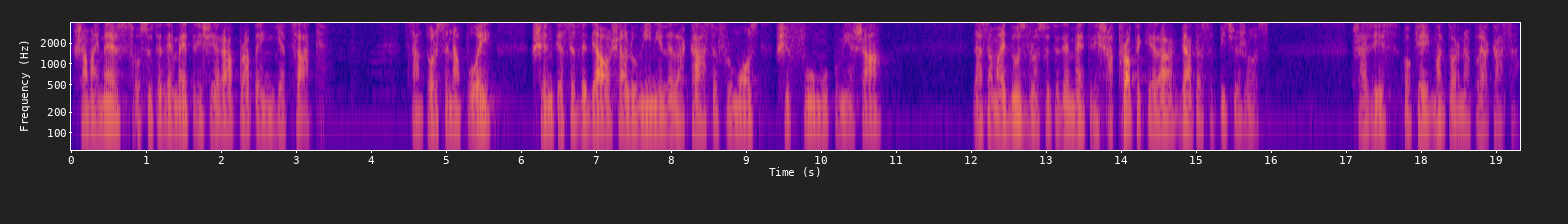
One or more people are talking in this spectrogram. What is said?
Și a mai mers 100 de metri și era aproape înghețat. S-a întors înapoi și încă se vedeau așa luminile la casă frumos și fumul cum ieșea. Dar s-a mai dus vreo sută de metri și aproape că era gata să pice jos. Și a zis, ok, mă întorc înapoi acasă.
